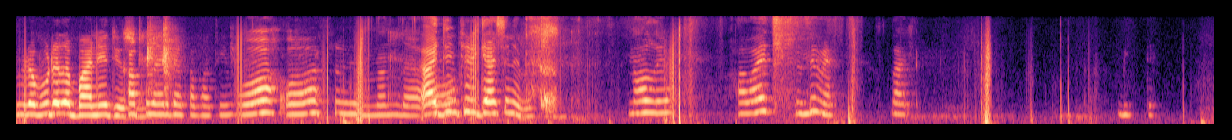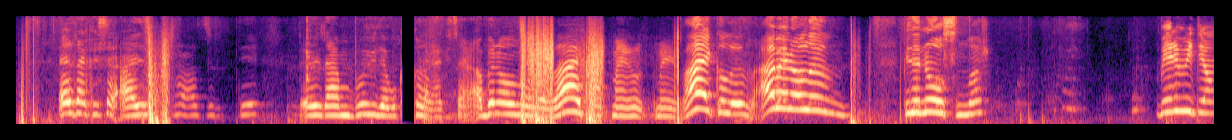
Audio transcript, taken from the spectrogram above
Burada, burada da banyo ediyorsunuz. Kapıları da kapatayım. Oh oh suyundan da. Aydın oh. içeri gelsene bir. Ne oluyor? Havaya çıktın değil mi? Bak. Bitti. Evet arkadaşlar Aydın hazır bitti. O yüzden bu video bu kadar arkadaşlar. Abone olmayı ve like atmayı unutmayın. Like olun, abone olun. Bir de ne olsunlar? Benim videom,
